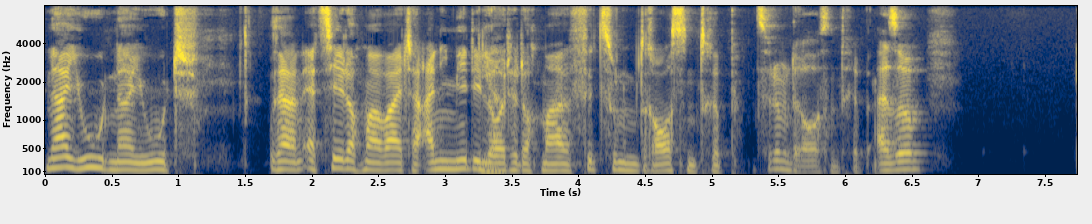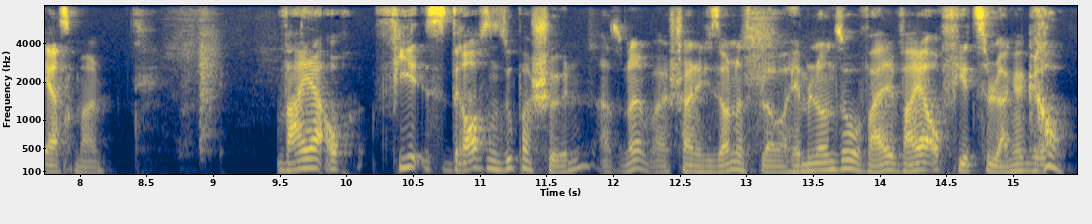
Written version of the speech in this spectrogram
Na gut, na gut. Dann erzähl doch mal weiter. Animier die Leute doch mal für zu einem Draußentrip. zu einem Draußentrip. Also, erstmal. War ja auch viel, ist draußen super schön. Also, ne, wahrscheinlich die Sonne ist blauer Himmel und so, weil war ja auch viel zu lange grau.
